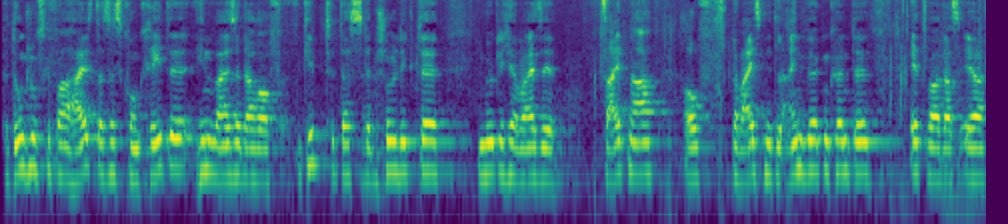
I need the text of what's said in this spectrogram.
Verdunklungsgefahr heißt, dass es konkrete Hinweise darauf gibt, dass der Beschuldigte möglicherweise zeitnah auf Beweismittel einwirken könnte, etwa dass er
